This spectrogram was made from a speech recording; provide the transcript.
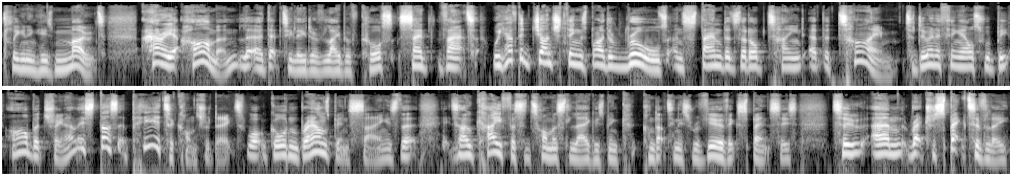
cleaning his moat, Harriet Harman, Deputy Leader of Labour, of course, said that we have to judge things by the rules and standards that are obtained at the time. To do anything else would be arbitrary. Now, this does appear to contradict what Gordon Brown's been saying, is that it's okay for Sir Thomas Legge, who's been c- conducting this review of expenses, to um, retrospectively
